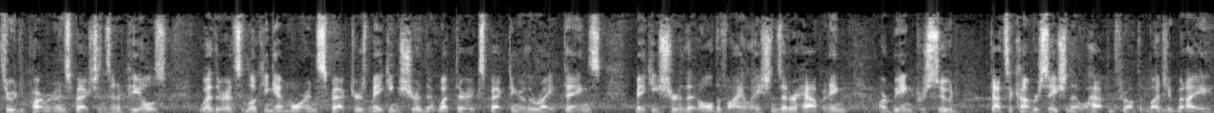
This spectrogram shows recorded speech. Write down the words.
through Department of Inspections and Appeals, whether it's looking at more inspectors, making sure that what they're expecting are the right things, making sure that all the violations that are happening are being pursued. That's a conversation that will happen throughout the budget, but I,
